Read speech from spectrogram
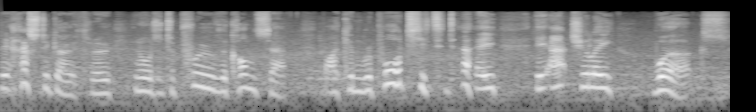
that it has to go through in order to prove the concept. But I can report to you today it actually works.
